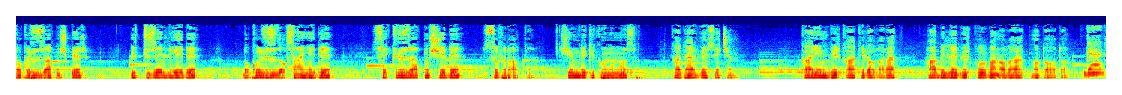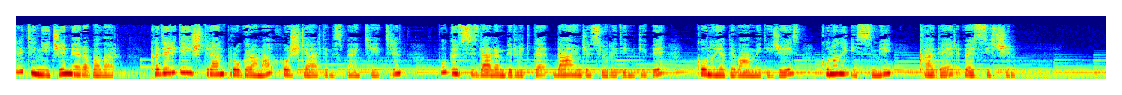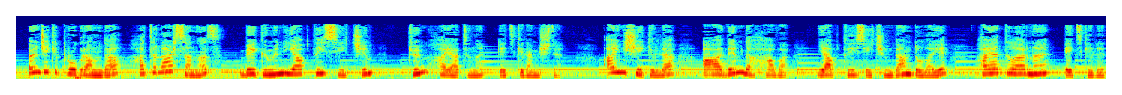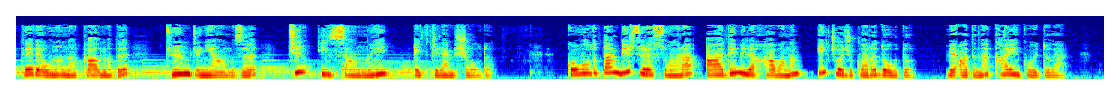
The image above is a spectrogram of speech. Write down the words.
00961 357 997 867 06 Şimdiki konumuz kader ve seçim. Kayın bir katil olarak, Habil'le bir kurban olarak mı doğdu? Değerli dinleyici merhabalar. Kaderi değiştiren programa hoş geldiniz ben Ketrin. Bugün sizlerle birlikte daha önce söylediğim gibi konuya devam edeceğiz. Konunun ismi kader ve seçim. Önceki programda hatırlarsanız Begüm'ün yaptığı seçim tüm hayatını etkilemişti. Aynı şekilde Adem de Hava yaptığı seçimden dolayı hayatlarını etkiledi ve onunla kalmadı tüm dünyamızı, tüm insanlığı etkilemiş oldu. Kovulduktan bir süre sonra Adem ile Hava'nın ilk çocukları doğdu ve adına Kain koydular.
